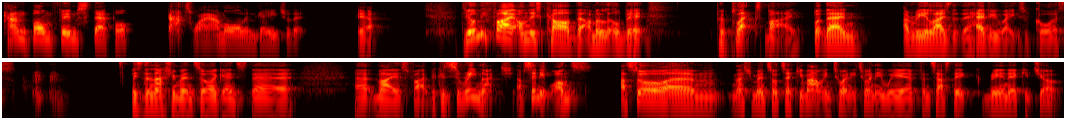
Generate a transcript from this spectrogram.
Can Bonfim step up? That's why I'm all engaged with it. Yeah. The only fight on this card that I'm a little bit perplexed by, but then I realise that the heavyweights, of course, is the Nascimento against uh, uh, Mayes fight because it's a rematch. I've seen it once. I saw um, Nascimento take him out in 2020 with a fantastic rear naked choke.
